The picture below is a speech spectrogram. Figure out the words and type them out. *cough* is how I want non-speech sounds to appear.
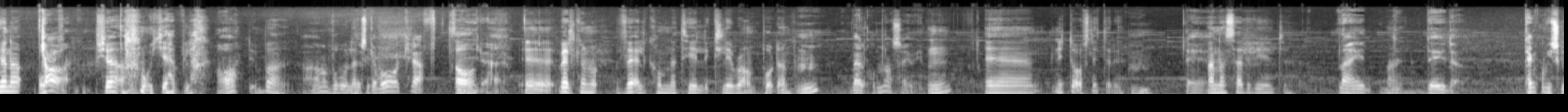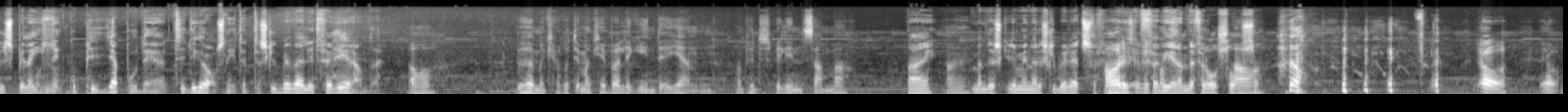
Tjena! Ja. Tja! *laughs* Åh jävlar! Ja, Du bara... ja Vråla det till. ska vara kraft Ja. i det här. Eh, välkomna, välkomna till Clear Round-podden. Mm. Välkomna säger vi. Mm. Eh, nytt avsnitt är det. Mm. Det, Annars hade vi ju inte... nej, Nej. det är ju det. Tänk om vi skulle spela in en kopia på det tidigare avsnittet. Det skulle bli väldigt förvirrande. Ja. Behöver man kanske inte... Man kan ju bara lägga in det igen. Man behöver inte spela in samma. Nej, Nej. men det, jag menar det skulle bli rätt så Ja, förvir- bli förvirrande för oss också. *laughs* Ja. Ja. ja.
